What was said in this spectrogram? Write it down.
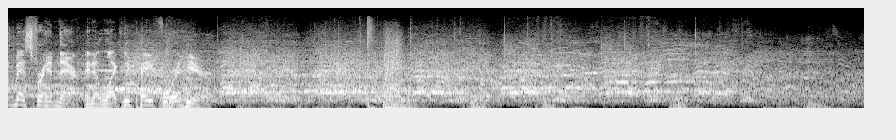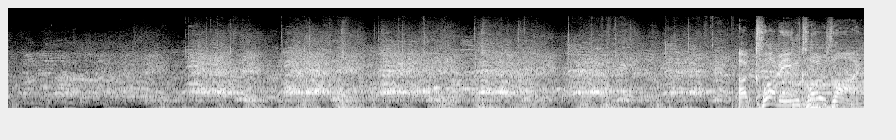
Big miss for him there. And he'll likely pay for it here. A clubbing clothesline.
